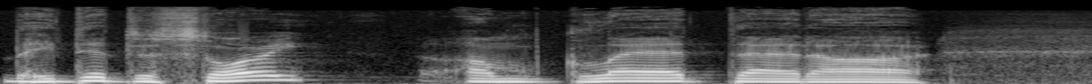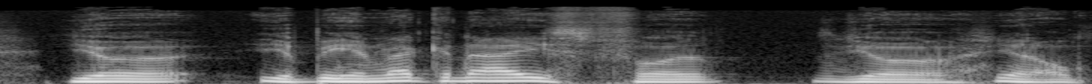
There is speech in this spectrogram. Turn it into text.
they did the story. I'm glad that uh, you're you're being recognized for your you know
